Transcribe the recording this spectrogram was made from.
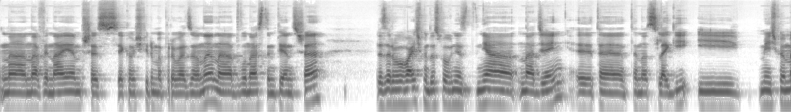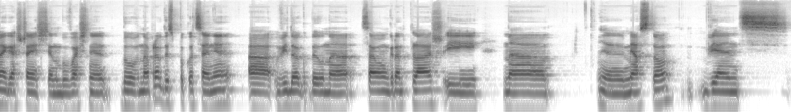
na, na wynajem przez jakąś firmę prowadzone na 12 piętrze. Rezerwowaliśmy dosłownie z dnia na dzień y, te, te noclegi i mieliśmy mega szczęście, no bo właśnie było naprawdę spokocenie, a widok był na całą Grand Plage i na y, miasto, więc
